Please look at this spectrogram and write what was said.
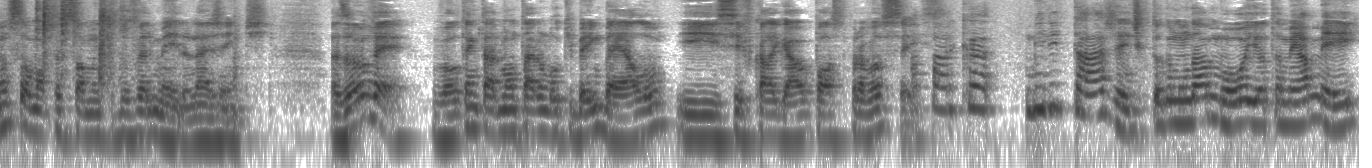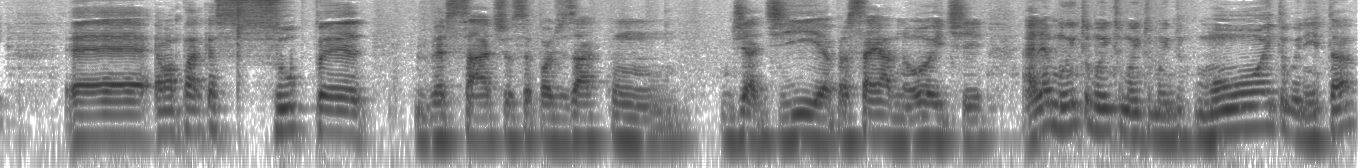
Não sou uma pessoa muito do vermelho, né, gente? Mas vamos ver. Vou tentar montar um look bem belo e se ficar legal eu posto pra vocês. A parca militar, gente, que todo mundo amou e eu também amei. É, é uma parca super versátil, você pode usar com dia a dia, pra sair à noite. Ela é muito, muito, muito, muito, muito bonita.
